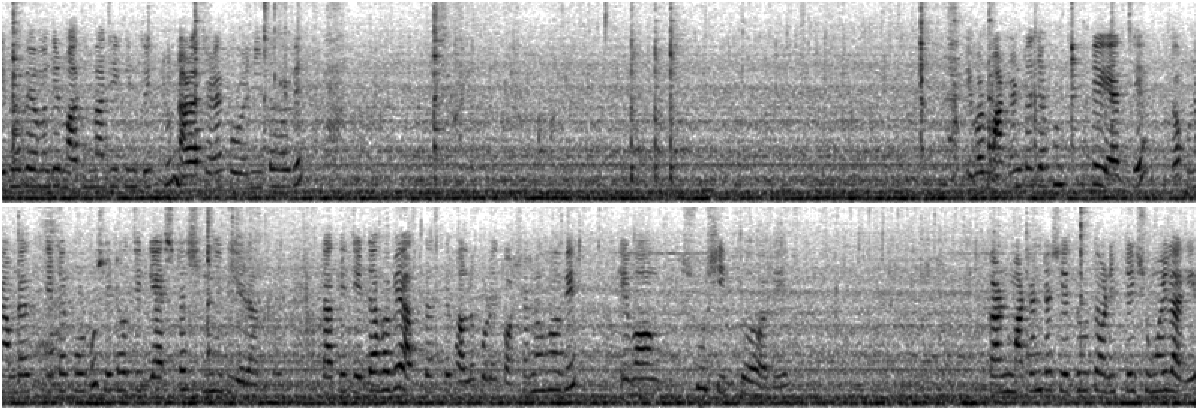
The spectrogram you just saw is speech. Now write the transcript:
এভাবে আমাদের মাঝে মাঝে কিন্তু একটু নাড়াচাড়া করে নিতে হবে। এবার মাটনটা যখন ফুটে গেছে, তখন আমরা যেটা করব সেটা হচ্ছে গ্যাসটা সিমে দিয়ে রাখব। তাতে যেটা হবে, আস্তে আস্তে ভালো করে কষানো হবে এবং সুসিদ্ধ হবে। কারণ মাটনটা সেদ্ধ হতে অনেকটাই সময় লাগে।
